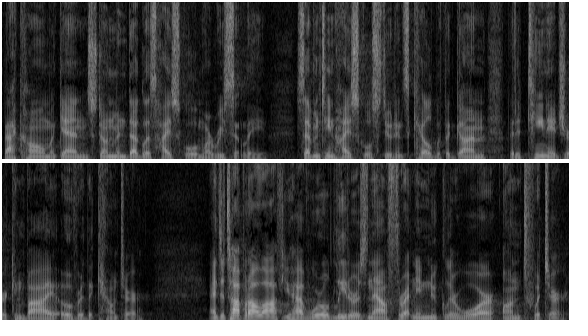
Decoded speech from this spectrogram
Back home, again, Stoneman Douglas High School more recently, 17 high school students killed with a gun that a teenager can buy over the counter. And to top it all off, you have world leaders now threatening nuclear war on Twitter.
